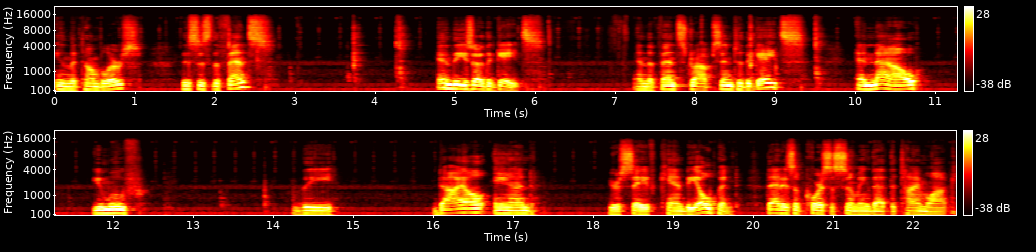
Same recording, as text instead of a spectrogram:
in the tumblers. This is the fence. And these are the gates. And the fence drops into the gates. And now you move the dial and your safe can be opened. That is, of course, assuming that the time lock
